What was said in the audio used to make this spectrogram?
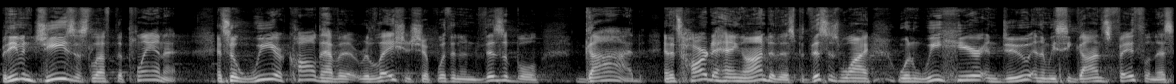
But even Jesus left the planet. And so we are called to have a relationship with an invisible God. And it's hard to hang on to this, but this is why when we hear and do, and then we see God's faithfulness,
